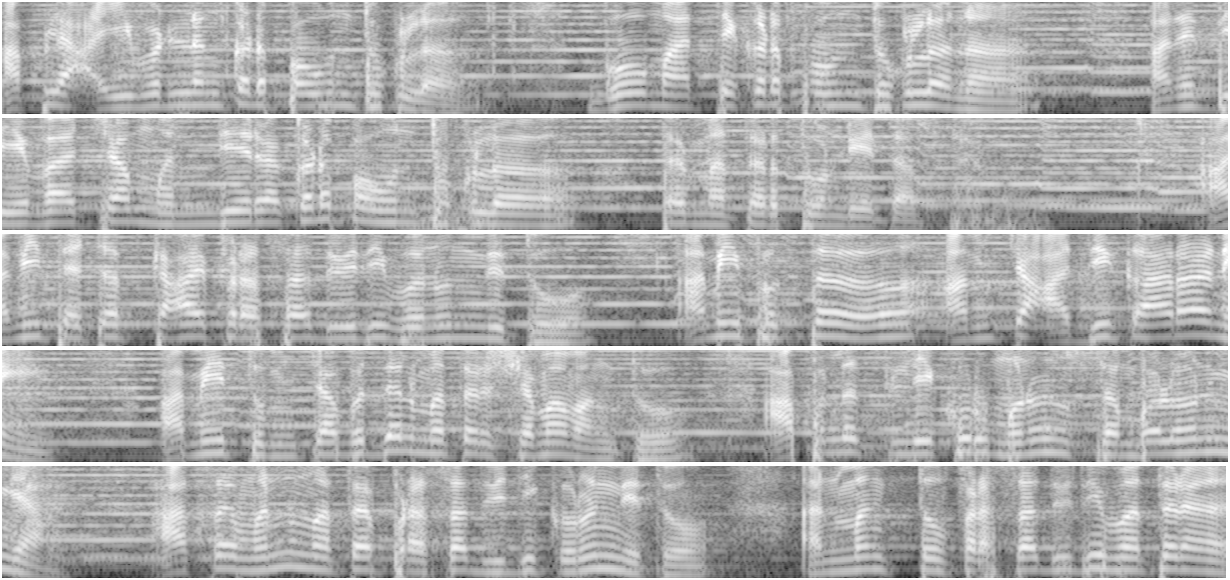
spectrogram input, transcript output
आपल्या आईवडिलांकडं पाहून थुकलं गोमातेकडं पाहून थुकलं ना आणि देवाच्या मंदिराकडं पाहून थुकलं तर मात्र तोंड येत असतं. आम्ही त्याच्यात काय प्रसाद विधी बनवून देतो? आम्ही फक्त आमच्या अधिकाराने आम्ही तुमच्याबद्दल मात्र क्षमा मागतो. आपलंच लेकरू म्हणून सांभाळून घ्या. असं म्हणून मात्र प्रसाद विधी करून देतो. आणि मग तो प्रसाद विधी मात्र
